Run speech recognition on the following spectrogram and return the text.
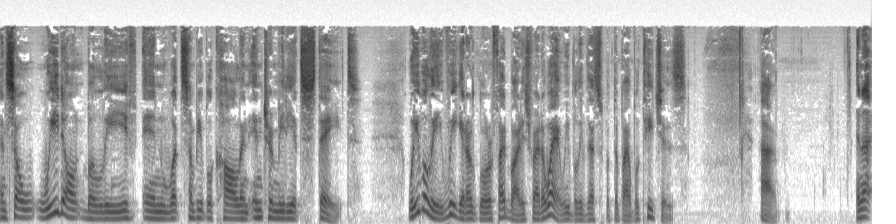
And so we don't believe in what some people call an intermediate state. We believe we get our glorified bodies right away. We believe that's what the Bible teaches. Uh, and I,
